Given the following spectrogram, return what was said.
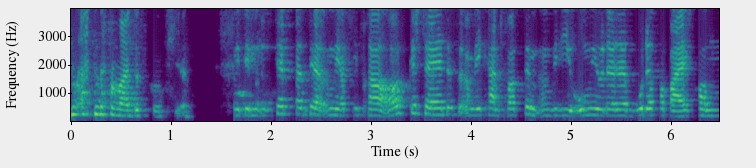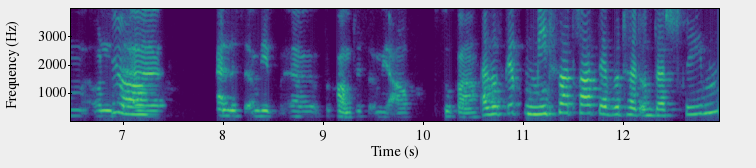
andermal diskutieren. Mit dem Rezept, was ja irgendwie auf die Frau ausgestellt ist, irgendwie kann trotzdem irgendwie die Omi oder der Bruder vorbeikommen und ja. äh, kann das irgendwie, äh, bekommt es irgendwie auch super. Also es gibt einen Mietvertrag, der wird halt unterschrieben.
